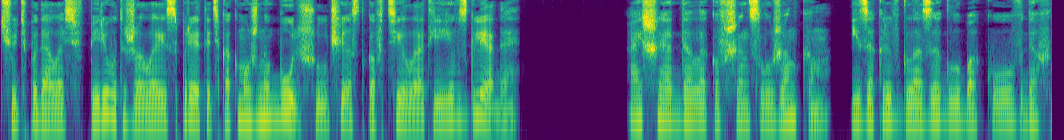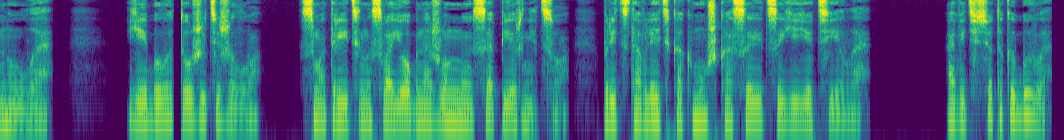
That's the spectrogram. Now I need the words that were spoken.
чуть подалась вперед, желая спрятать как можно больше участков тела от ее взгляда. Айша отдала ковшин служанкам и, закрыв глаза, глубоко вдохнула. Ей было тоже тяжело. Смотреть на свою обнаженную соперницу — представлять, как муж касается ее тела. А ведь все так и было.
